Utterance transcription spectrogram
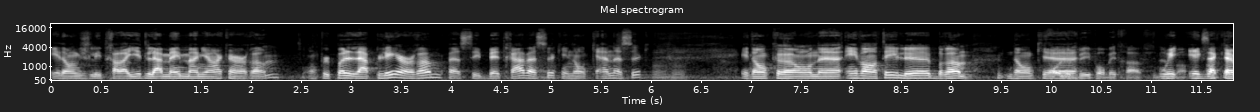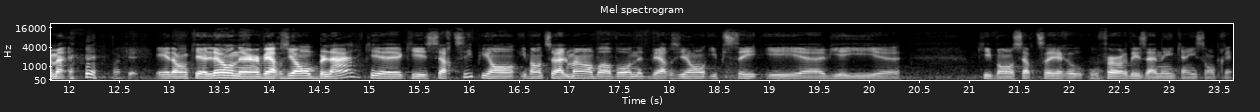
Et donc, je l'ai travaillé de la même manière qu'un rhum. On ne peut pas l'appeler un rhum parce que c'est betterave à sucre et non canne à sucre. Et donc, euh, on a inventé le brum. Donc, Oh, euh, le B pour betterave, finalement. oui, exactement. Et donc euh, là, on a une version blanc qui, euh, qui est sortie, puis on, éventuellement, on va avoir notre version épicée et euh, vieillie euh, qui vont sortir au, au fur des années quand ils sont prêts.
